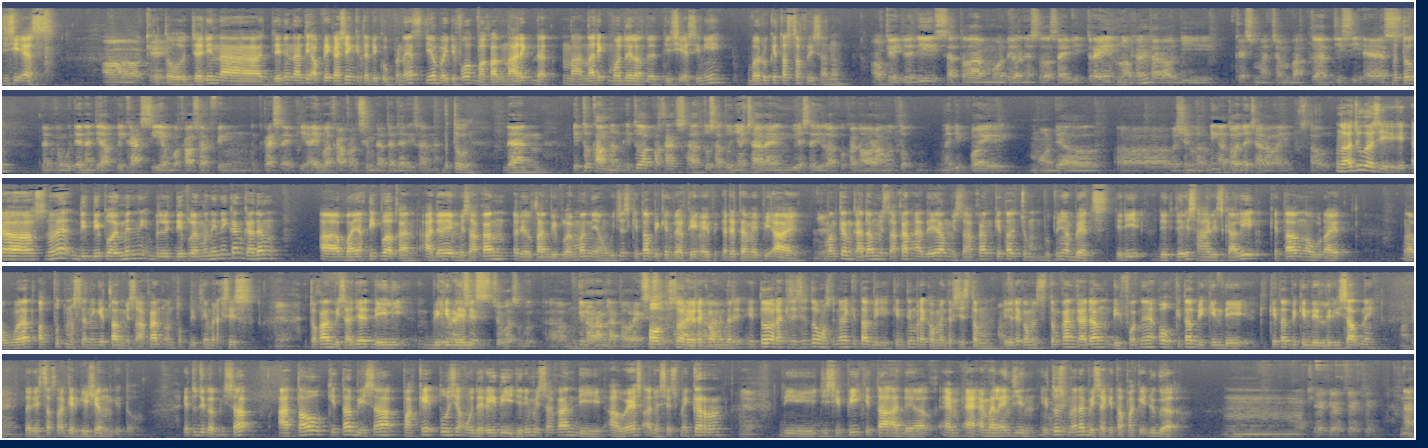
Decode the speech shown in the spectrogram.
GCS. Oh, Oke. Gitu. Jadi nah jadi nanti aplikasi yang kita di Kubernetes dia by default bakal narik da- narik model yang dari DCS ini baru kita serve di sana. Oke, jadi setelah modelnya selesai di train, lo akan taruh di kayak semacam bucket GCS. Betul. Dan kemudian nanti aplikasi yang bakal serving REST API bakal consume data dari sana. Betul. Dan itu common. Itu apakah satu-satunya cara yang biasa dilakukan orang untuk ngedeploy model uh, machine learning atau ada cara lain setahu lo? Nggak juga sih. Eh, sebenarnya di deployment deployment ini kan kadang eh, banyak tipe kan. Ada yang misalkan real time deployment yang which is kita bikin real time API, real time API. Cuman kan kadang misalkan ada yang misalkan kita cuma butuhnya batch. Jadi jadi jadi sehari sekali kita nge-write nge-write output mesin kita misalkan untuk di tim Rexis. Ya. Itu kan bisa aja daily bikin Tim daily. Rexis, coba sebut. Uh, mungkin orang nggak tahu Rexis. Oh itu sorry, recommender itu Rexis itu maksudnya kita bikin tim recommender system. Jadi recommender system kan kadang defaultnya oh kita bikin day, kita bikin daily result nih? Oke. dari search aggregation gitu. Itu juga bisa atau kita bisa pakai tools yang udah ready. Jadi misalkan di AWS ada SageMaker, Ya. di GCP kita ada M- eh, ML Engine. Itu Oke. sebenarnya bisa kita pakai juga. Hmm, oke oke oke oke. Nah,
